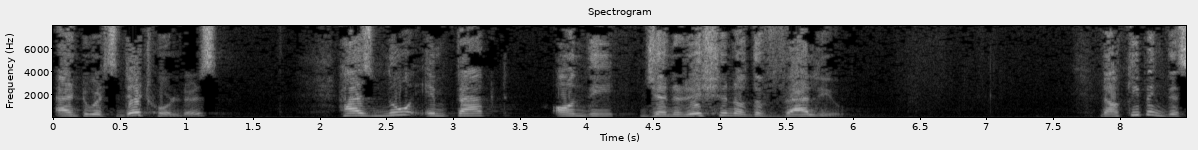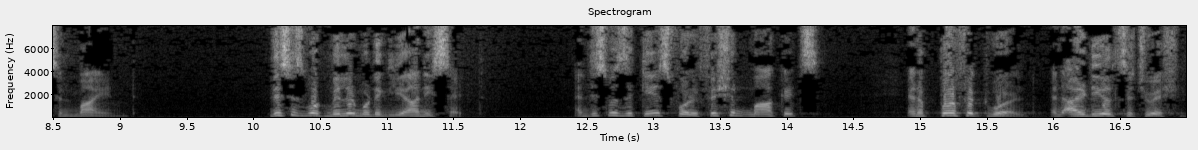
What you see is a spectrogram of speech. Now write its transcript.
and to its debt holders has no impact on the generation of the value. Now, keeping this in mind, this is what Miller Modigliani said. And this was the case for efficient markets in a perfect world, an ideal situation.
